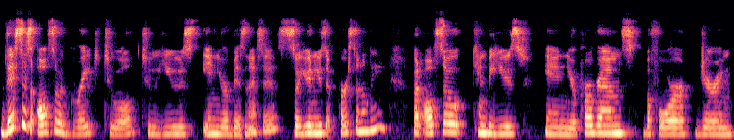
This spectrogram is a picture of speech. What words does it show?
This is also a great tool to use in your businesses. So you can use it personally, but also can be used in your programs before, during,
